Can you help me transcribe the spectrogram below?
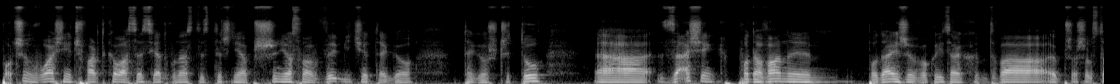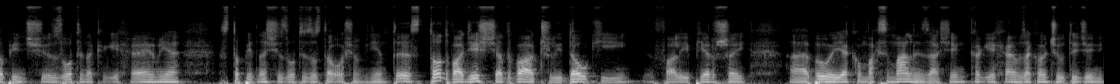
po czym właśnie czwartkowa sesja 12 stycznia przyniosła wybicie tego, tego szczytu. Zasięg podawany bodajże w okolicach 2, przepraszam, 105 zł na KGHM-ie, 115 zł został osiągnięty, 122, czyli dołki fali pierwszej e, były jako maksymalny zasięg. KGHM zakończył tydzień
